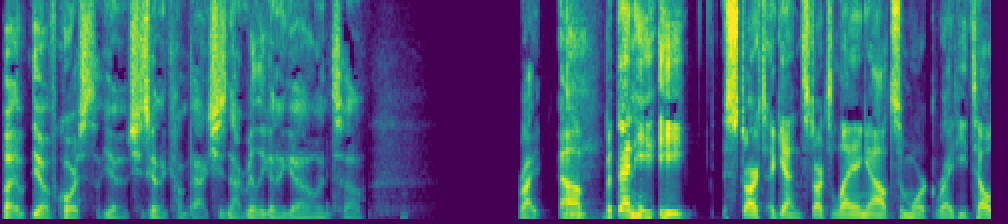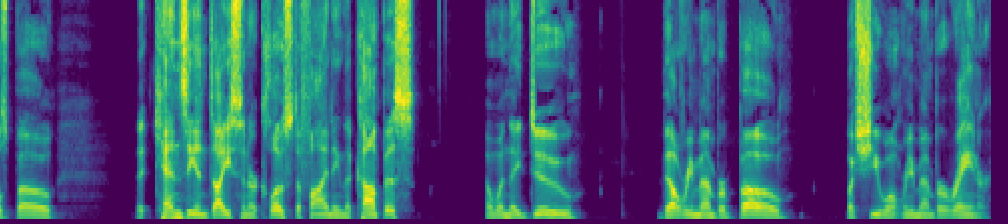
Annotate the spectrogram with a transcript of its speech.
but you know, of course, you know, she's going to come back. She's not really going to go, and so Right. Um, but then he he starts again starts laying out some work. Right. He tells Bo that Kenzi and Dyson are close to finding the compass, and when they do, they'll remember Bo, but she won't remember Rainer.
